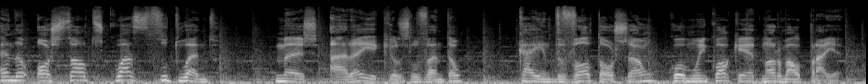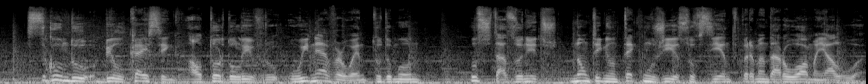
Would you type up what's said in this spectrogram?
andam aos saltos quase flutuando, mas a areia que eles levantam caem de volta ao chão como em qualquer normal praia. Segundo Bill Kaysing, autor do livro We Never Went to the Moon, os Estados Unidos não tinham tecnologia suficiente para mandar o homem à Lua.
